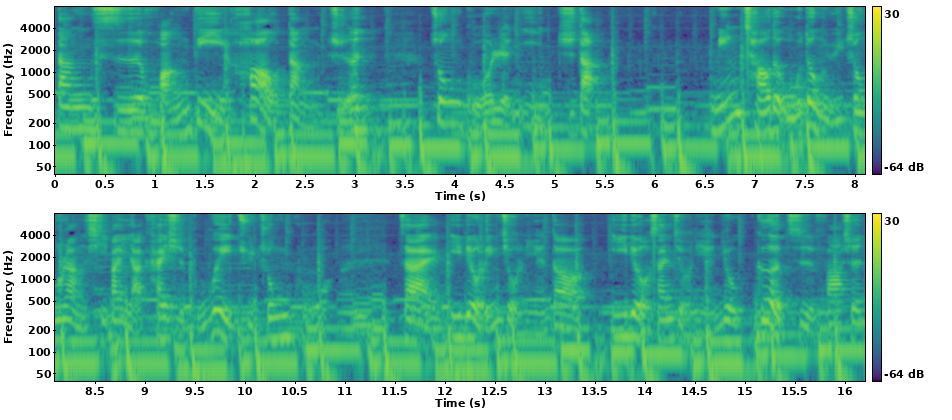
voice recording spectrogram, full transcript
当思皇帝浩荡之恩，中国仁义之大。明朝的无动于衷，让西班牙开始不畏惧中国。在一六零九年到一六三九年，又各自发生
